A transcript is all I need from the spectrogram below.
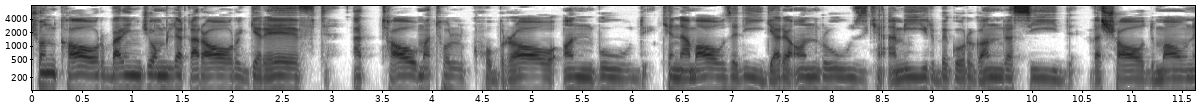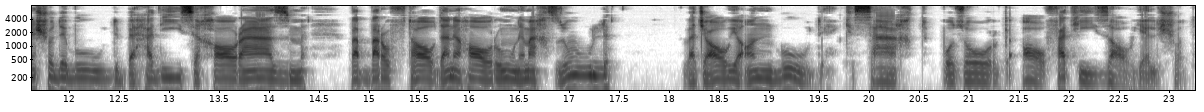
چون کار بر این جمله قرار گرفت الطامة الکبری آن بود که نماز دیگر آن روز که امیر به گرگان رسید و شادمانه شده بود به حدیث خارزم و برافتادن هارون مخزول و جای آن بود که سخت بزرگ آفتی زایل شد.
